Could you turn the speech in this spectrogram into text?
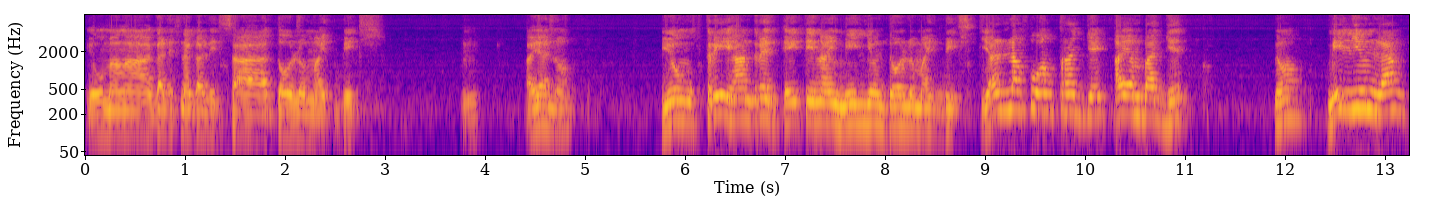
yung mga galit na galit sa Dolomite Beach. Hmm. Ayan no. Yung 389 million Dolomite Beach. Yan lang po ang project, ay ang budget. No? Million lang.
